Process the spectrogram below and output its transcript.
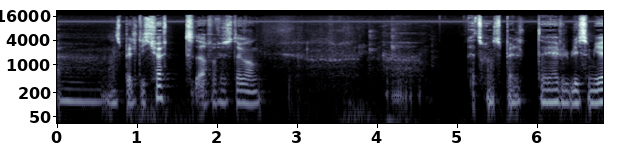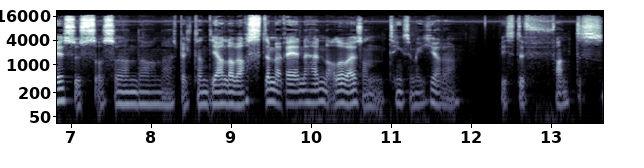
uh, Han spilte kjøtt der for første gang. Eh, jeg tror han spilte 'Jeg vil bli som Jesus', og så den der han spilte han 'De aller verste' med rene hender. Det var jo sånne ting som jeg ikke hadde visste fantes.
